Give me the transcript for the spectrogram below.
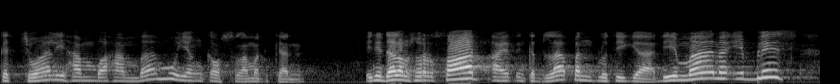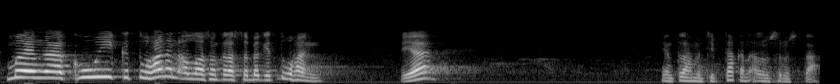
kecuali hamba-hambamu yang engkau selamatkan. Ini dalam surat Sad ayat yang ke-83 di mana iblis mengakui ketuhanan Allah SWT sebagai Tuhan. Ya. Yang telah menciptakan alam semesta.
